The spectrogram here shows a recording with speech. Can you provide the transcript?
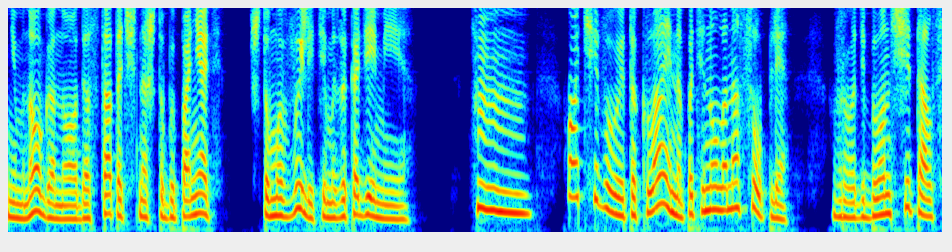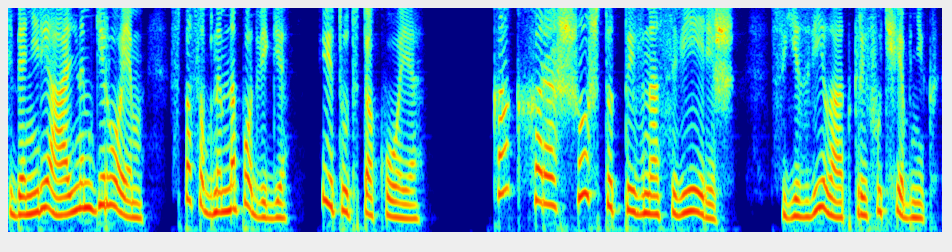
«Немного, но достаточно, чтобы понять, что мы вылетим из Академии». «Хм, а чего это Клайна потянула на сопли? Вроде бы он считал себя нереальным героем, способным на подвиги. И тут такое». «Как хорошо, что ты в нас веришь», — съязвила, открыв учебник.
